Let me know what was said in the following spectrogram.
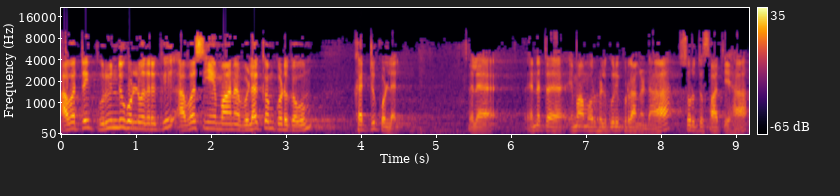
அவற்றை புரிந்து கொள்வதற்கு அவசியமான விளக்கம் கொடுக்கவும் கற்றுக்கொள்ளல் இதுல என்னத்தை இமாம் அவர்கள் குறிப்பிடுறாங்கடா? சுருத்து ஃபாத்திஹா.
